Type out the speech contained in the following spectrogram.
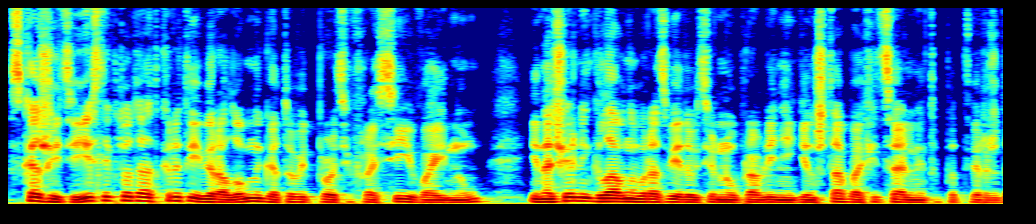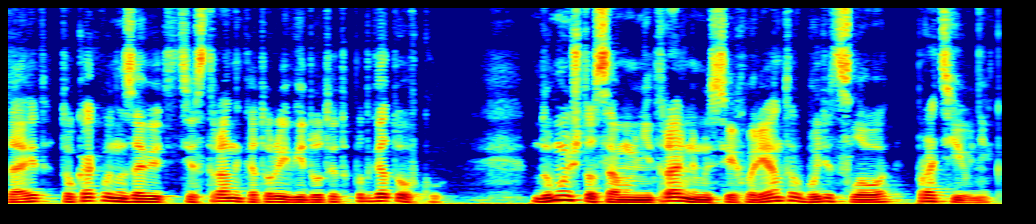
Скажите, если кто-то открыто и вероломно готовит против России войну, и начальник главного разведывательного управления Генштаба официально это подтверждает, то как вы назовете те страны, которые ведут эту подготовку? Думаю, что самым нейтральным из всех вариантов будет слово противник.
